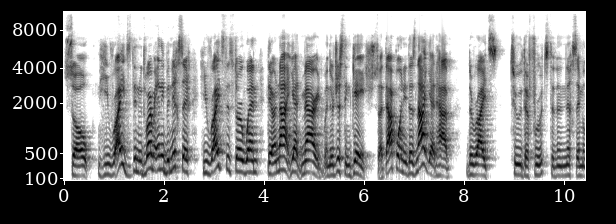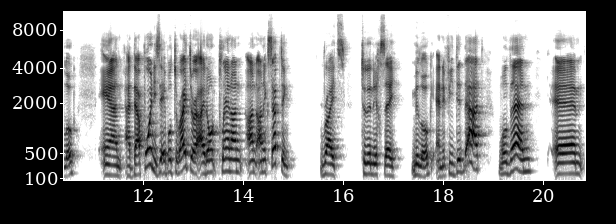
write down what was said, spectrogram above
So he writes, he writes this story when they are not yet married, when they're just engaged. So at that point, he does not yet have the rights to the fruits, to the nichse melug. And at that point, he's able to write to her, I don't plan on, on, on accepting rights to the nichse milug. And if he did that, well then, um,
